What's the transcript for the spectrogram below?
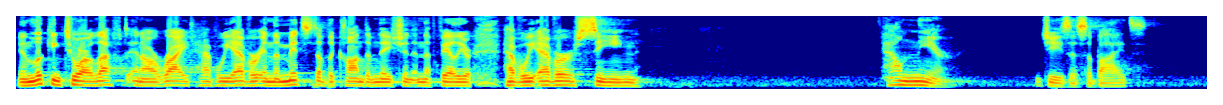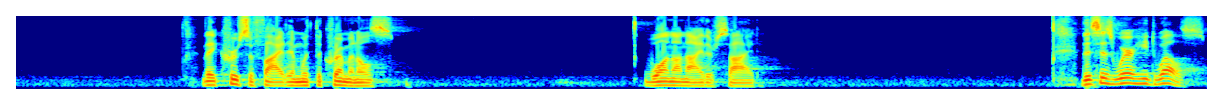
In looking to our left and our right, have we ever, in the midst of the condemnation and the failure, have we ever seen how near Jesus abides? They crucified him with the criminals, one on either side. This is where he dwells.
